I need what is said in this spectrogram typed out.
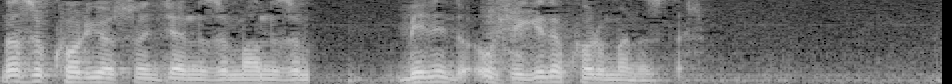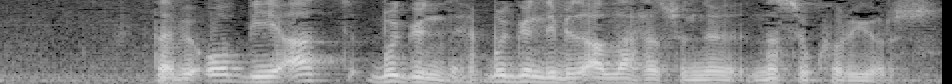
nasıl koruyorsun canınızı, malınızı beni de o şekilde korumanızdır. Tabi o biat bugün de. Bugün de biz Allah Resulü'nü nasıl koruyoruz?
